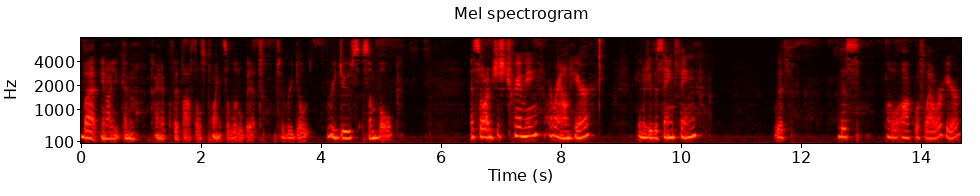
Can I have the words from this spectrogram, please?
But, you know, you can kind of clip off those points a little bit to redu reduce some bulk. And so I'm just trimming around here. Going to do the same thing with this little aqua flower here.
